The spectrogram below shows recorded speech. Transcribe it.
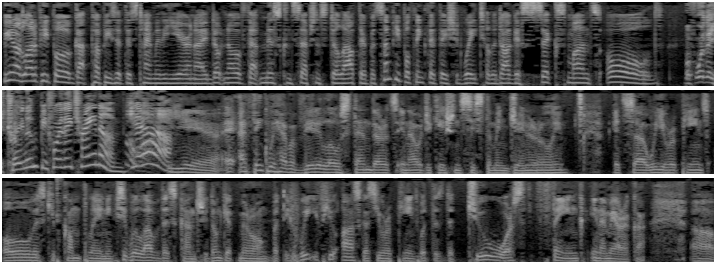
You know, a lot of people got puppies at this time of the year, and I don't know if that misconception's still out there, but some people think that they should wait till the dog is six months old Before they train them? before they train them. Yeah. Yeah, I I think we have a very low standards in our education system in generally. It's uh, we Europeans always keep complaining. See, we love this country. Don't get me wrong, but if we, if you ask us Europeans, what is the two worst thing in America, uh,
